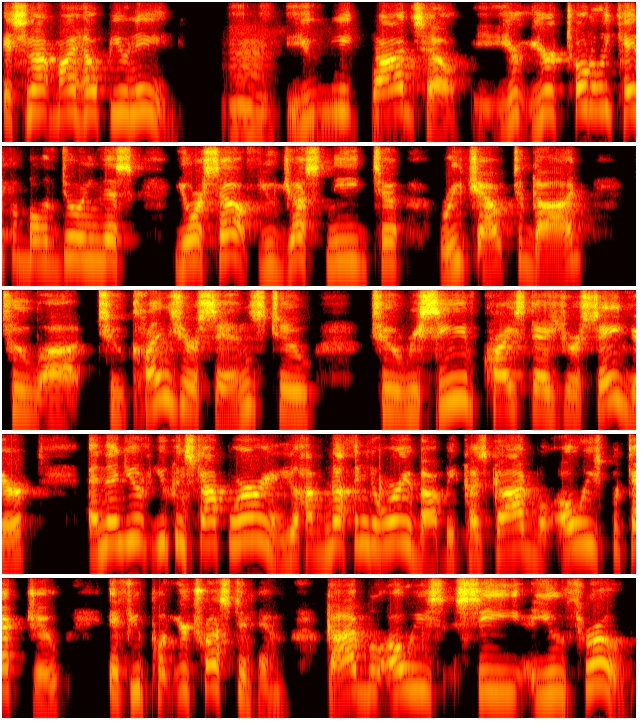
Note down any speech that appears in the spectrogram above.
"It's not my help you need. Mm. You need God's help. You're you're totally capable of doing this yourself. You just need to reach out to God to uh, to cleanse your sins, to to receive Christ as your Savior." And then you you can stop worrying. You'll have nothing to worry about because God will always protect you if you put your trust in Him. God will always see you through.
